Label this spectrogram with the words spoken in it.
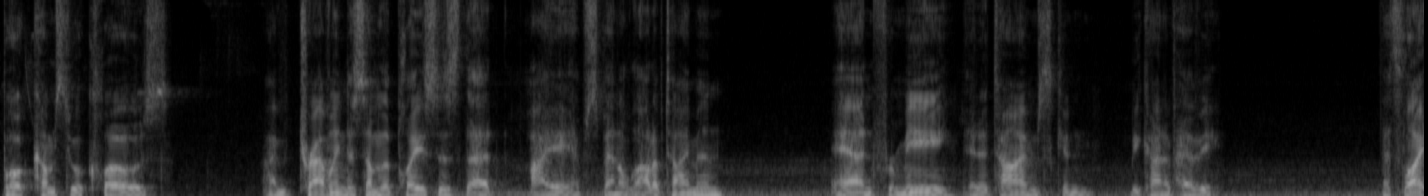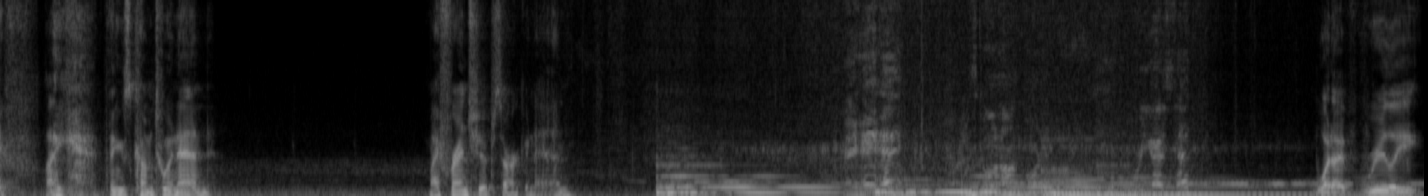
book comes to a close, I'm traveling to some of the places that I have spent a lot of time in. And for me, it at times can be kind of heavy. That's life. Like, things come to an end. My friendships aren't gonna end. Hey, hey, hey. What's going on? Morning. Where you guys headed? What I've really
